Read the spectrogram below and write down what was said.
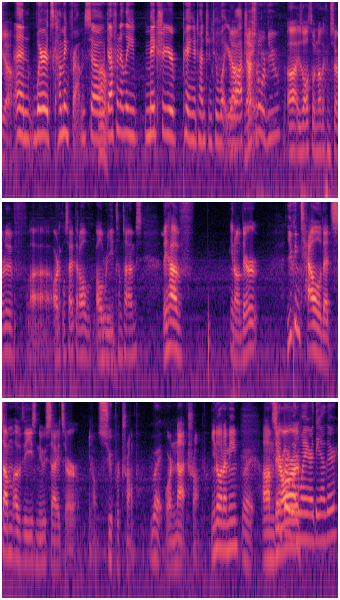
Yeah. and where it's coming from. So Oh. definitely make sure you're paying attention to what you're yeah. watching. National Review uh, is also another conservative uh, article site that I'll I'll read sometimes. They have, you know, they're you can tell that some of these news sites are you know super Trump Right. or not Trump. You know what I mean? Right. Um, there Super are one way or the other.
